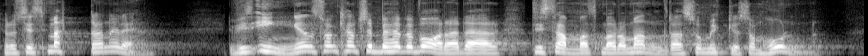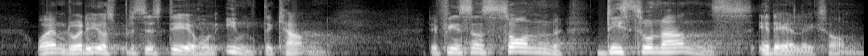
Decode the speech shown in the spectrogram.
Kan du se smärtan i det? Det finns ingen som kanske behöver vara där tillsammans med de andra så mycket som hon. Och ändå är det just precis det hon inte kan. Det finns en sån dissonans i det. liksom.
